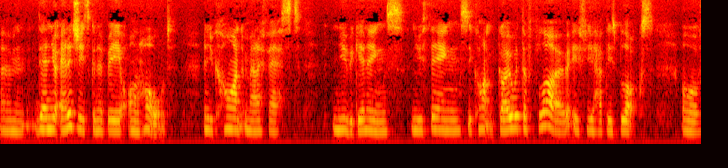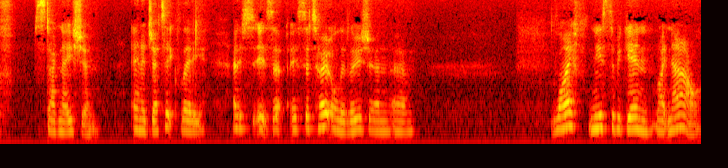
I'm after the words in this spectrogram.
um, then your energy is going to be on hold and you can't manifest new beginnings, new things. You can't go with the flow if you have these blocks of stagnation energetically. And it's it's a it's a total illusion. Um, life needs to begin right now.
